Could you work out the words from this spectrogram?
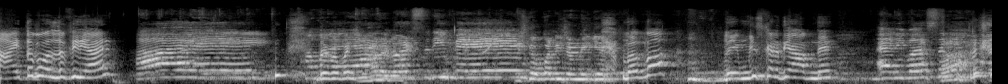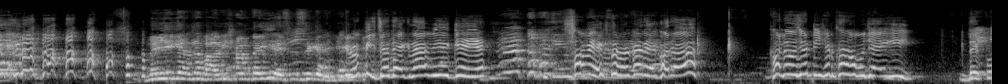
हाय तो बोल दो फिर यार। हाय देखो भाई। हमारे एनिवर्सरी में इसके ऊपर नहीं चढ़ने की बब्बा देख मिस कर दिया आपने। एनिवर्सरी मैं ये कह रहा था भाभी शाम का ही ऐसे ऐसे करेंगे। पीछे देखना अभी है क्या ये सब एक समय का देखो ना। खड़े हो जाओ टी शर्ट खराब हो जाएगी। देखो।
